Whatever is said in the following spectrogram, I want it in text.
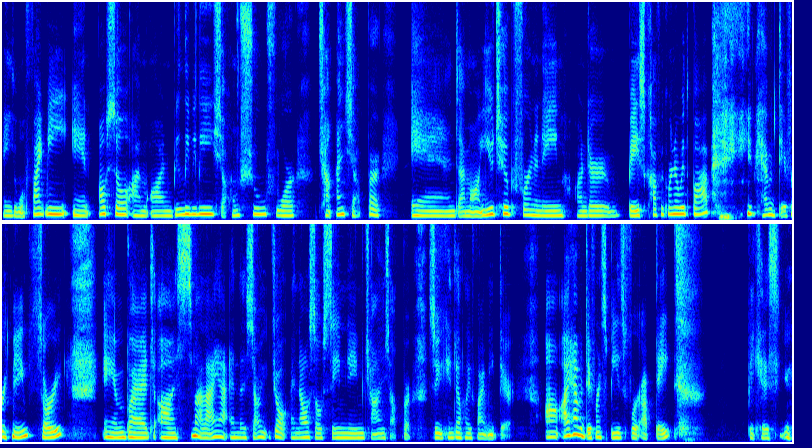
and you will find me. And also, I'm on Bilibili, Xiaohongshu for Chang'an Xiaobei. And I'm on YouTube for the name under Base Coffee Corner with Bob. I have a different name, sorry. And but on uh, Himalaya and the Xiao Yu and also same name Chang'an Xiaobei. So you can definitely find me there. Uh, I have a different speeds for updates because you,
